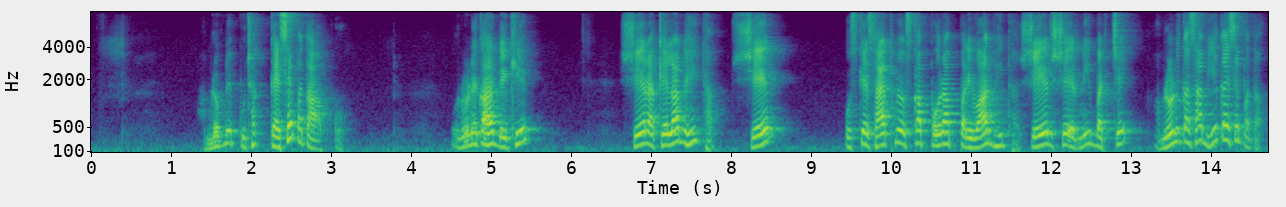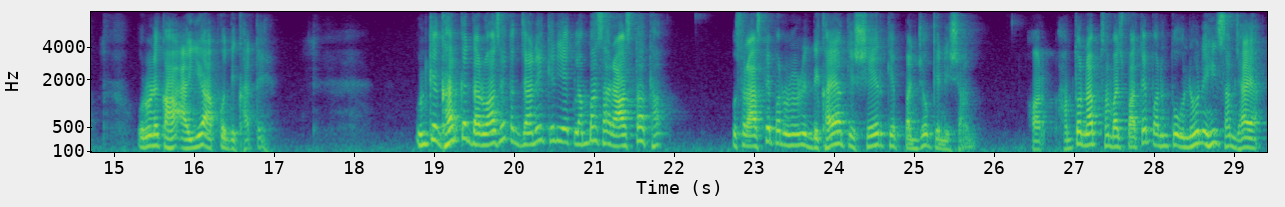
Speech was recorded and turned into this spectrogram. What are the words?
हम लोग ने पूछा, कैसे पता आपको? उन्होंने कहा, देखिए, शेर अकेला नहीं था। शेर, उसके साथ में उसका पूरा परिवार भी था। शेर, शेरनी, बच्चे। हम लोगों ने कहा, साहब, ये कैसे पता? उन्होंने कहा, आइए, आपको दिखाते हैं। उनके घर के दरवाजे तक जाने के लिए एक लंबा सा रास्ता था। उस रास्ते पर उन्होंने दिखाया कि शेर के पंजों के निशान। और हम तो न समझ पाते, परंतु उन्होंने ही समझाया,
